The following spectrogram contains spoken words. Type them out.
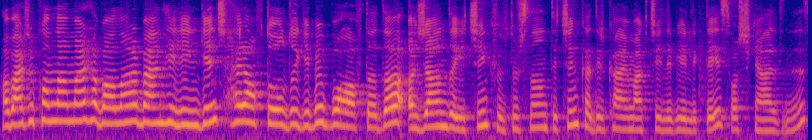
Haberci.com'dan merhabalar ben Helin Genç. Her hafta olduğu gibi bu haftada ajanda için, kültür sanat için Kadir Kaymakçı ile birlikteyiz. Hoş geldiniz.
